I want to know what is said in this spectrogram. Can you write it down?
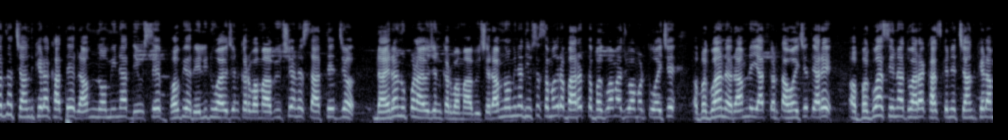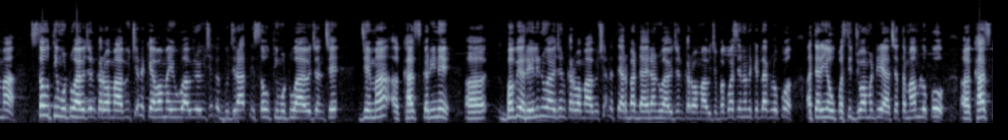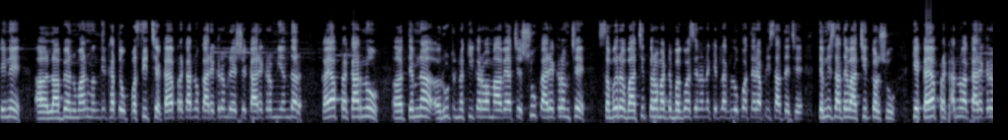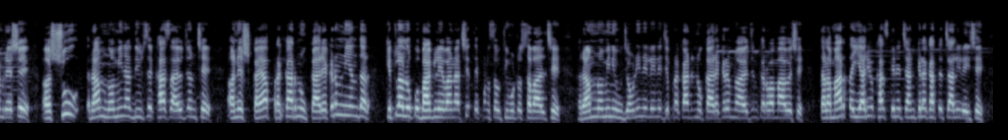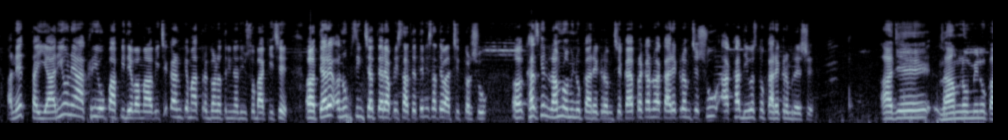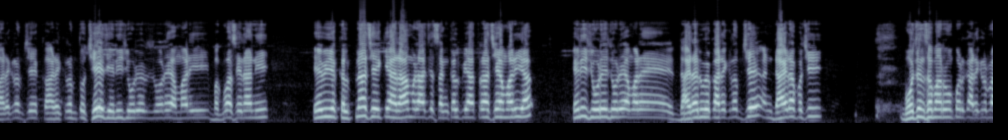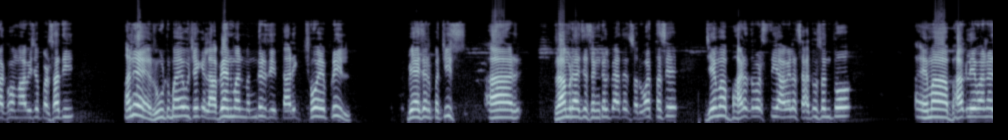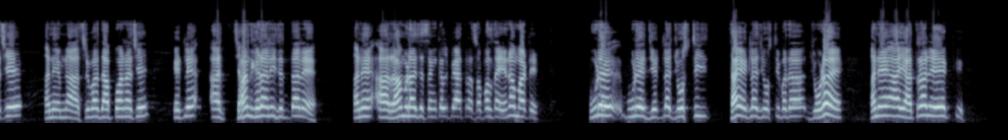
અમદાવાદના ચાંદખેડા ખાતે રામનવમીના દિવસે ભવ્ય રેલીનું આયોજન કરવામાં આવ્યું છે અને સાથે જ ડાયરાનું પણ આયોજન કરવામાં આવ્યું છે. રામનવમીના દિવસે સમગ્ર ભારત ભગવામાં જોવા મળતું હોય છે. ભગવાન રામને યાદ કરતા હોય છે ત્યારે ભગવા સેના દ્વારા ખાસ કરીને ચાંદખેડામાં સૌથી મોટું આયોજન કરવામાં આવ્યું છે અને કહેવામાં એવું આવી રહ્યું છે કે ગુજરાતની સૌથી મોટું આયોજન છે જેમાં ખાસ કરીને ભવ્ય રેલીનું આયોજન કરવામાં આવ્યું છે અને ત્યારબાદ ડાયરાનું આયોજન કરવામાં આવ્યું છે. ભગવા સેનાના કેટલાક લોકો અત્યારે અહીંયા ઉપસ્થિત જોવા મળી રહ્યા છે. તમામ લોકો ખાસ કરીને લાભે હનુમાન મંદિર ખાતે ઉપસ્થિત છે. કયા પ્રકારનો કાર્યક્રમ રહેશે? કાર્યક્રમની અંદર કયા પ્રકારનો તેમના રૂટ નક્કી કરવામાં આવ્યા છે? શું કાર્યક્રમ છે? સમગ્ર વાતચીત કરવા માટે ભગવા સેનાના કેટલાક લોકો અત્યારે આપણી સાથે છે. તેમની સાથે વાતચીત કરશું કે કયા પ્રકારનો આ કાર્યક્રમ રહેશે? શું રામનવમીના દિવસે ખાસ આયોજન છે? અને કયા પ્રકારનું કાર્યક્રમની અંદર કેટલા લોકો ભાગ લેવાના છે તે પણ સૌથી મોટો સવાલ છે. રામનવમીની ઉજવણીને લઈને જે પ્રકારનો કાર્યક્રમનું આયોજન કરવામાં આવ્યો છે તડામાર તૈયારીઓ ખાસ કરીને ચાંદકેલા ખાતે ચાલી રહી છે અને તૈયારીઓને આખરી ઓપ આપી દેવામાં આવી છે કારણ કે માત્ર ગણતરીના દિવસો બાકી છે. ત્યારે અનુપસિંહ છે અત્યારે આપણી સાથે, તેની સાથે વાતચીત કરશું. ખાસ કરીને રામનવમીનો કાર્યક્રમ છે, કયા પ્રકારનો આ કાર્યક્રમ છે, શું આખા દિવસનો કાર્યક્રમ રહેશે? આજે રામનવમીનો કાર્યક્રમ છે, કાર્યક્રમ તો છે જ, એની જોડે જોડે અમારી ભગવા સેનાની એવી એક કલ્પના છે કે આ રામ રાજ્ય સંકલ્પ યાત્રા છે અમારી આ. એની જોડે જોડે અમારે ડાયરાનું એક કાર્યક્રમ છે અને ડાયરા પછી ભોજન સમારોહ પણ કાર્યક્રમ રાખવામાં આવી છે પ્રસાદી. અને રૂટમાં એવું છે કે લાભે હનુમાન મંદિરથી તારીખ છ એપ્રિલ બે હજાર પચીસ આ રામ રાજ્ય સંકલ્પ યાત્રા શરૂઆત થશે. જેમાં ભારત વર્ષથી આવેલા સાધુ સંતો એમાં ભાગ લેવાના છે અને એમના આશીર્વાદ આપવાના છે. એટલે આ ચાંદખેડાની જનતાને અને આ રામ રાજ્ય સંકલ્પ યાત્રા સફળ થાય એના માટે પૂરે પૂરે જેટલા જોશથી થાય એટલા જોશથી બધા જોડાય અને આ યાત્રાને એક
